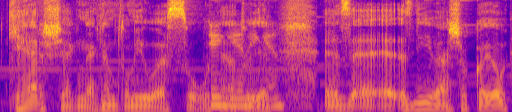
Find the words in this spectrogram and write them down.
kersegnek, nem tudom, jó ez szó. Igen, Tehát, igen. Ez, ez, ez nyilván sokkal jobb.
